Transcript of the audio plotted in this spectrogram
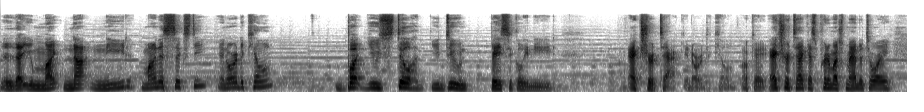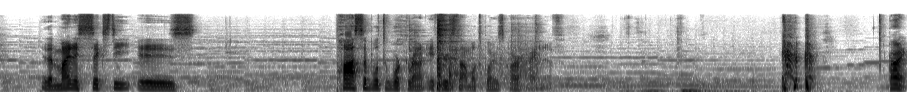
that you might not need minus 60 in order to kill him, but you still you do basically need extra attack in order to kill him. Okay, extra attack is pretty much mandatory. The minus 60 is possible to work around if your slot multipliers are high enough. All right,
